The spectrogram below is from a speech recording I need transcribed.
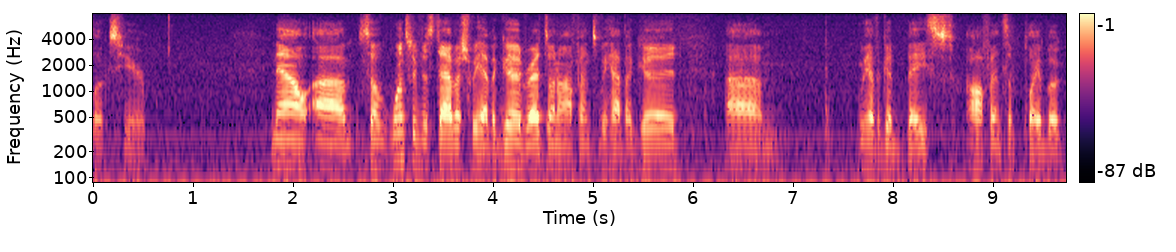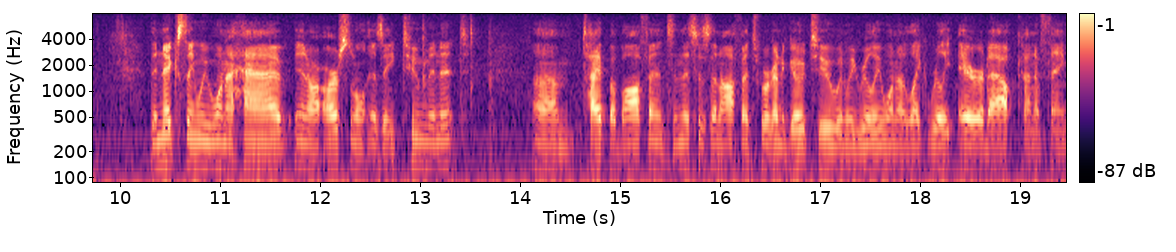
looks here. Now, um, so once we've established we have a good red zone offense, we have a good um, we have a good base offensive playbook. The next thing we want to have in our arsenal is a two-minute um, type of offense, and this is an offense we're going to go to when we really want to like really air it out kind of thing.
